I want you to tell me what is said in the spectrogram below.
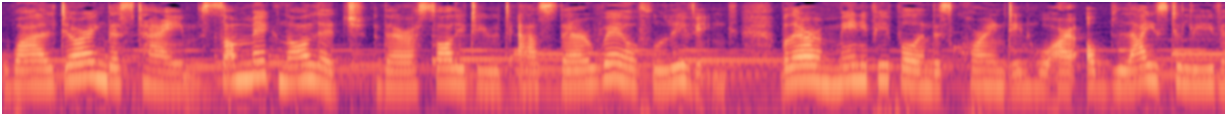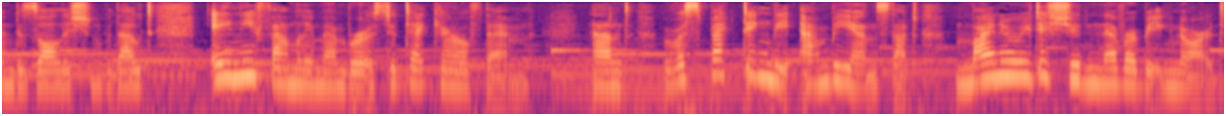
While during this time, some may acknowledge their solitude as their way of living, but there are many people in this quarantine who are obliged to live in desolation without any family members to take care of them. And respecting the ambience that minorities should never be ignored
